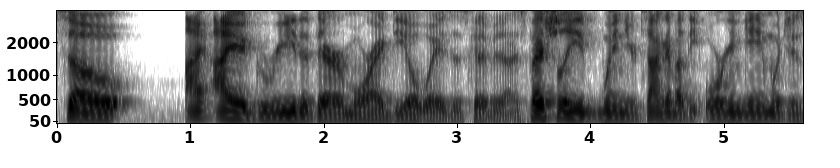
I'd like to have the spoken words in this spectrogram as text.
So I, I agree that there are more ideal ways this could have been done, especially when you're talking about the Oregon game, which is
